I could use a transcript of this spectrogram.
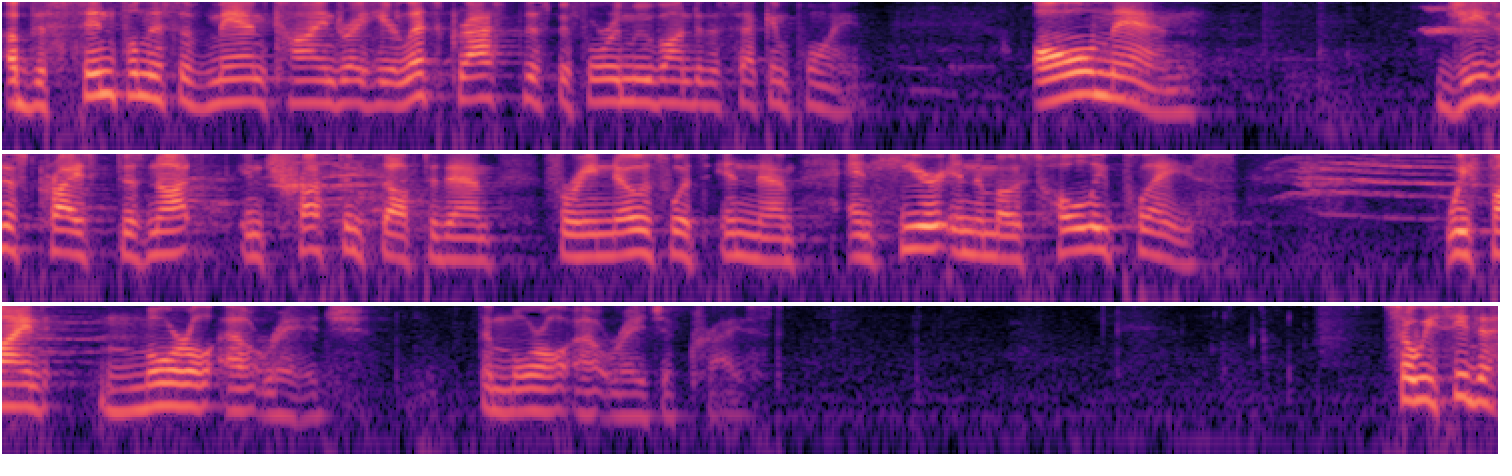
of the sinfulness of mankind right here. Let's grasp this before we move on to the second point. All men, Jesus Christ does not entrust himself to them, for he knows what's in them. And here in the most holy place, we find moral outrage, the moral outrage of Christ. So we see the,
